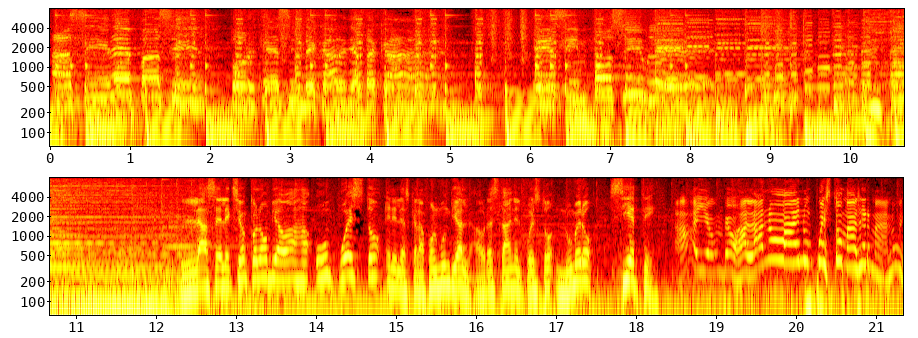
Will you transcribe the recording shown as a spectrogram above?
Así de fácil, porque sin dejar de atacar. Es imposible. La selección Colombia baja un puesto en el escalafón mundial. Ahora está en el puesto número 7. Ay, hombre, ojalá no va en un puesto más, hermano.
